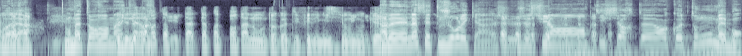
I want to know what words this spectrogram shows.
voilà. On attend Romain est Généralement, t'as- pas de pantalon, toi, quand tu fais l'émission. Donc, euh, Ah ben là c'est toujours le cas. Je, je suis en, en petit short euh, en coton, mais bon,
